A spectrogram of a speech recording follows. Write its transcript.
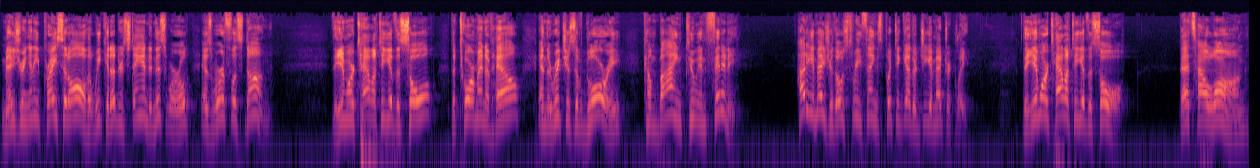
Measuring any price at all that we could understand in this world as worthless dung. The immortality of the soul, the torment of hell, and the riches of glory combined to infinity. How do you measure those three things put together geometrically? The immortality of the soul, that's how long.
